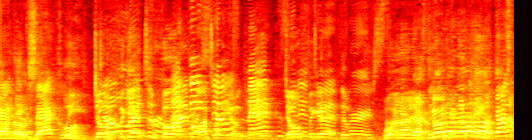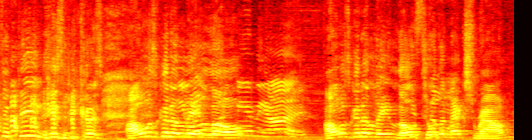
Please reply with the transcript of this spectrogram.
Yeah, knows exactly. Don't forget to vote properly, okay? Don't do forget the first. Well, yeah, that's the, no, no, no, no. That's the thing is because I was gonna lay low. the eye. I was gonna lay low He's till the next round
